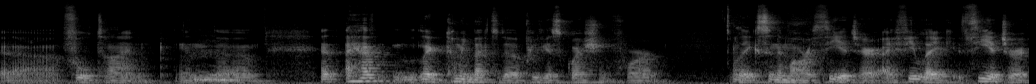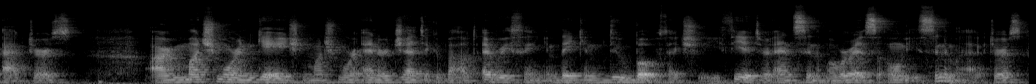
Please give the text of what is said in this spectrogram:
uh, full time, and Mhm. um and I have like coming back to the previous question for like cinema or theater. I feel like theater actors are much more engaged, much more energetic about everything, and they can do both actually, theater and cinema. Whereas only cinema actors,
